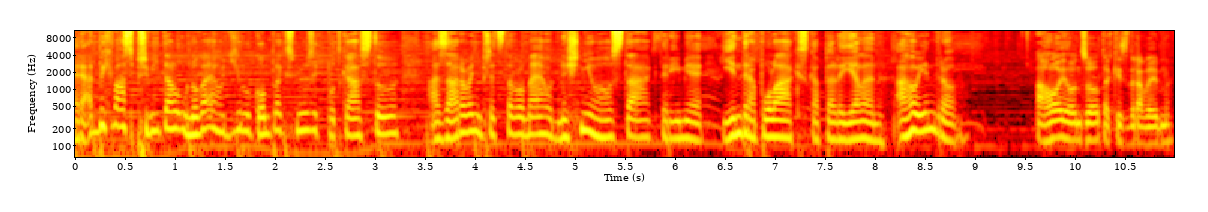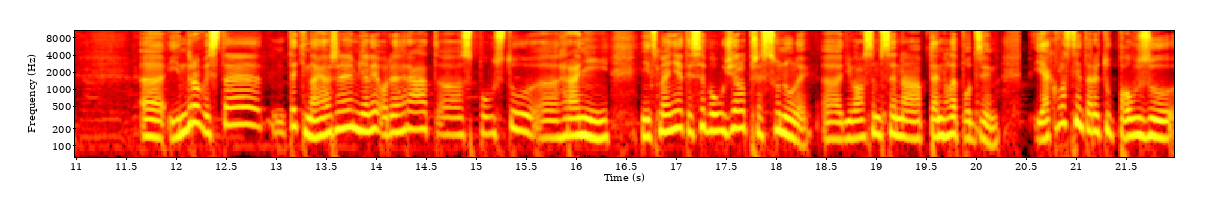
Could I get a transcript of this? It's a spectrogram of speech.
Rád bych vás přivítal u nového dílu Complex Music podcastu a zároveň představil mého dnešního hosta, kterým je Jindra Polák z kapely Jelen. Ahoj Jindro. Ahoj Honzo, taky zdravím. Uh, Jindro, vy jste teď na jaře měli odehrát uh, spoustu uh, hraní, nicméně ty se bohužel přesunuli. Díval jsem se na tenhle podzim. Jak vlastně tady tu pauzu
